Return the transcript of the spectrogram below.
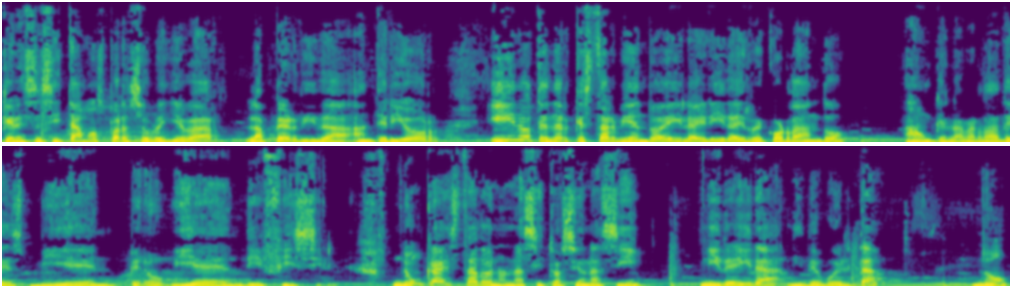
Que necesitamos para sobrellevar la pérdida anterior y no tener que estar viendo ahí la herida y recordando. aunque la verdad es bien, pero bien difícil. Nunca he estado en una situación así, ni de ida ni de vuelta, ¿no?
